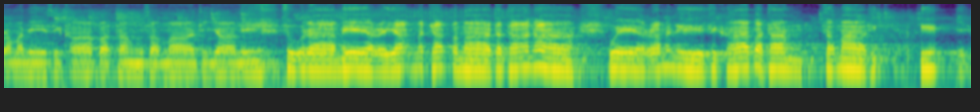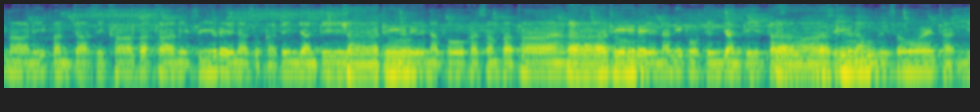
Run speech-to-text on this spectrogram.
รมณีสิกขาปะทังสมาธิยามิ สุราเมรยะมัชฌะปมาตฐานา เวรมณีสิกขาปะทังสมาธิย อิมานิปัญจสิกขาปะทานิสีเลนะสุขติงยันติสาธุสีเลนะโภคสัมปทานสาธุสีเลนะนิโพติงยันติตัสมาสาธุสีรังวิโสยทะเย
